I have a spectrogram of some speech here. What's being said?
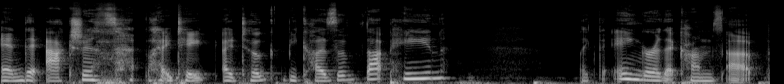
and the actions that I take I took because of that pain like the anger that comes up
